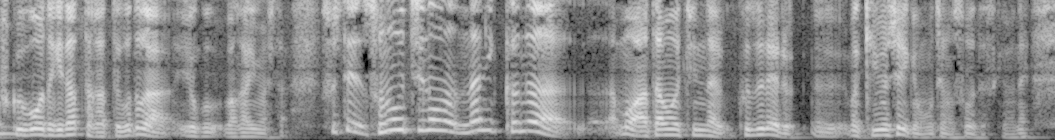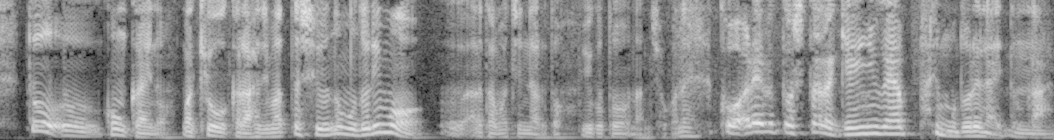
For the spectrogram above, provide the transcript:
複合的だったかということがよくわかりました。そして、そのうちの何かが、もう頭打ちになる、崩れる、うんまあ、企業収益ももちろんそうですけどね。と、今回の、まあ、今日から始まった週の戻りも、うん頭打ちになるということなんでしょうかね。壊れるとしたら原油がやっぱり戻れないとか、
